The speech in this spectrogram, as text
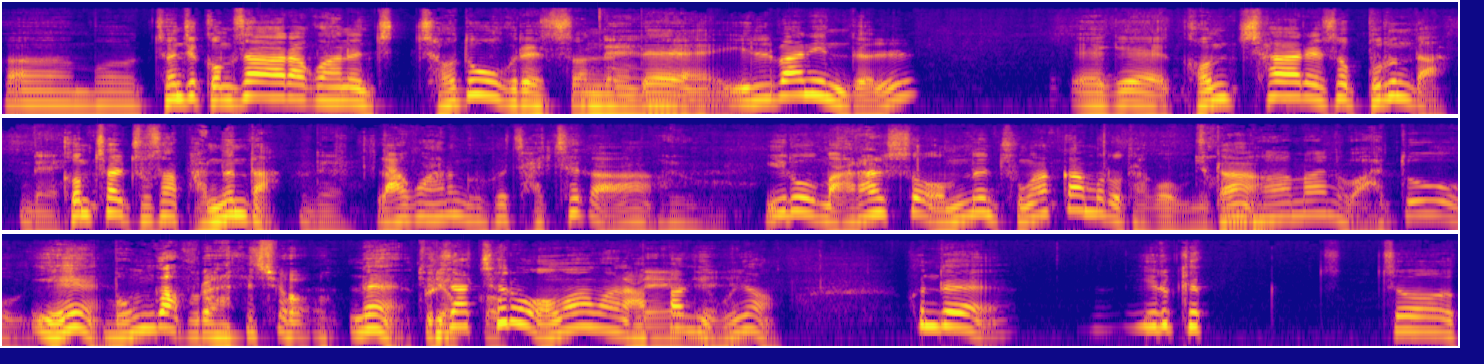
어, 뭐 전직 검사라고 하는 저도 그랬었는데 네. 일반인들 에게 검찰에서 부른다, 네. 검찰 조사 받는다라고 네. 하는 것그 자체가 아유. 이로 말할 수 없는 중압감으로 다가옵니다. 전화만 와도 예. 뭔가 불안하죠. 네, 두렵고. 그 자체로 어마어마한 네, 압박이고요. 네. 근데 이렇게 저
